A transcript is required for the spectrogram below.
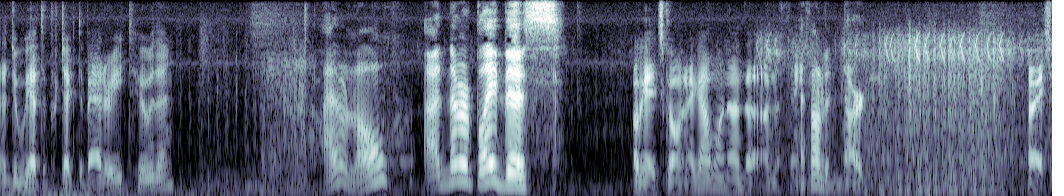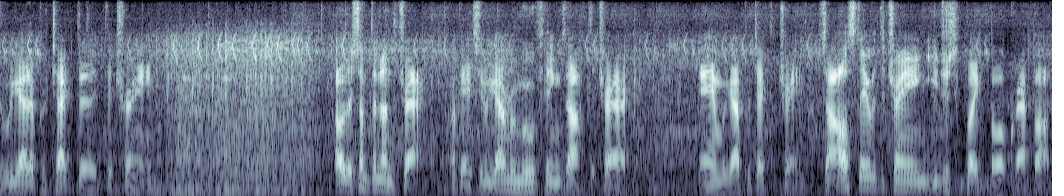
Uh, do we have to protect the battery too then? I don't know. I've never played this. Okay, it's going. I got one on the on the thing. I found a dart. All right, so we got to protect the the train. Oh, there's something on the track. Okay, so we got to remove things off the track, and we got to protect the train. So I'll stay with the train. You just like blow crap up.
